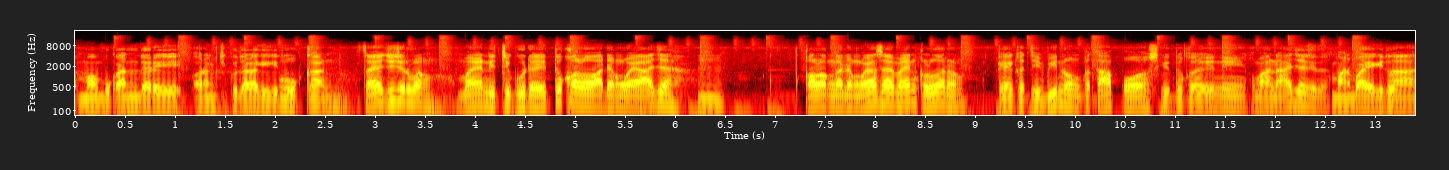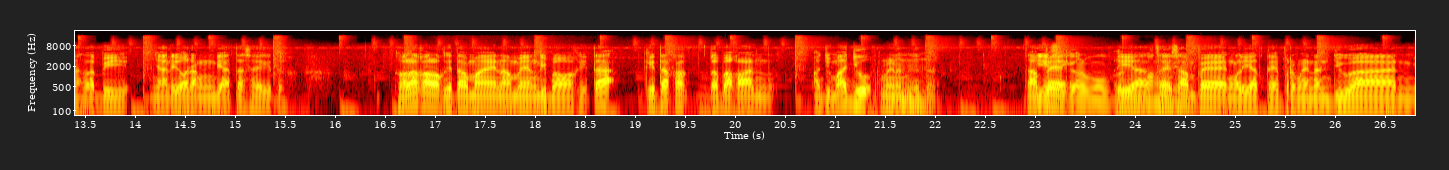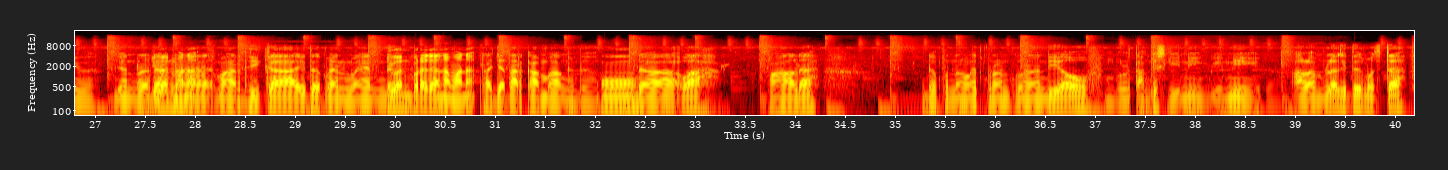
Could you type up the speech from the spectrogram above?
Mau bukan dari orang Cikuda lagi gitu. Bukan. Saya jujur bang, main di Cikuda itu kalau ada yang WA aja. Hmm. Kalau nggak ada yang WA saya main keluar bang. Kayak ke Cibinong, ke Tapos gitu, ke ini, ke mana aja gitu. Ke mana baik gitu? Nah, lebih nyari orang di atas saya gitu. Soalnya kalau kita main sama yang di bawah kita, kita ke- gak bakalan maju-maju permainan Hmm. kita. iya Sampai sih kalau mau Iya, saya gitu. sampai ngelihat kayak permainan Juan gitu. Juan Radana, Juan mana? Mardika itu main-main Juan Pradana mana? Raja Tarkam bang itu. Oh. Udah wah mahal dah. Udah pernah ngeliat permainan-permainan dia, oh bulu tangkis gini gini gitu. Alhamdulillah gitu maksudnya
